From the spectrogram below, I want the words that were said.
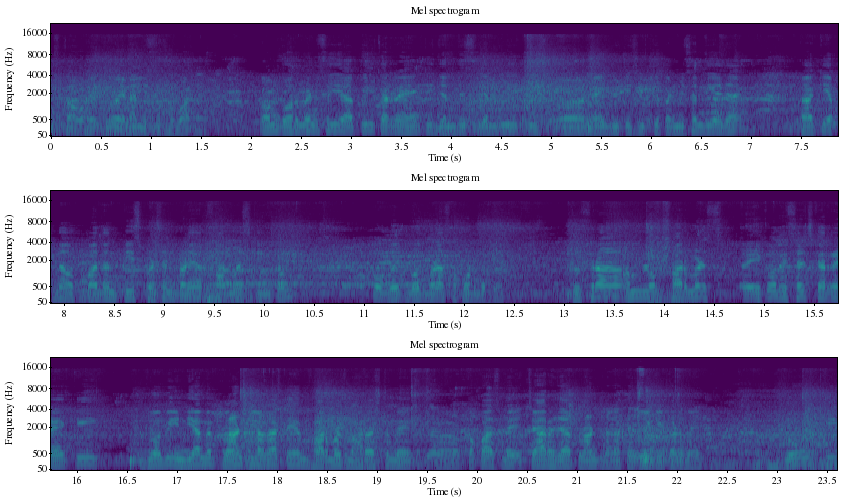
उसका वो है, जो एनालिसिस हुआ है। तो हम गवर्नमेंट से ये अपील कर रहे हैं कि जल्दी से जल्दी तीस नई बीटी सीट की परमिशन दिया जाए, ताकि अपना उत्पादन तीस परसेंट बढ़े और फार्मर्स की इनकम को एक बहुत बड़ा सपोर्ट मिले। दूसरा, हम लोग फार्मर्स एक और रिसर्च कर रहे हैं कि जो अभी इंडिया में प्लांट लगाते हैं फार्मर्स महाराष्ट्र में कपास में चार हज़ार प्लांट लगाते हैं एक एकड़ में, जो कि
